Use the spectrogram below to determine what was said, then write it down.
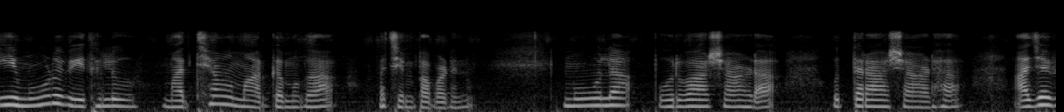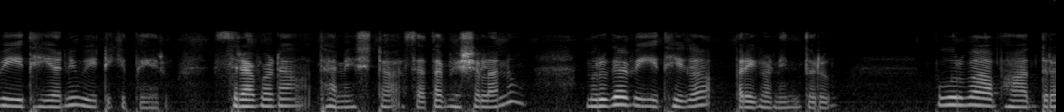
ఈ మూడు వీధులు మధ్యమ మార్గముగా వచింపబడను. మూల పూర్వాషాఢ ఉత్తరాషాఢ అజవీధి అని వీటికి పేరు. శ్రవణ ధనిష్ట శతభిషలను మృగవీధిగా పరిగణింతురు. పూర్వభాద్ర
